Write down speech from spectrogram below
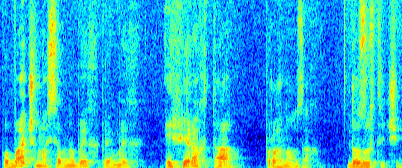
Побачимося в нових прямих ефірах та прогнозах. До зустрічі!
